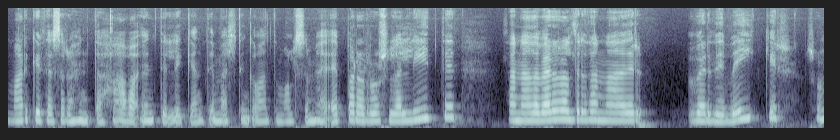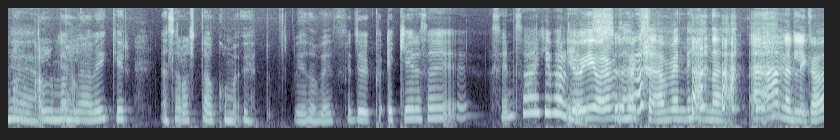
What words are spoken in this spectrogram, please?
margir þessara hunda hafa undirliggjandi meldingavandamál sem er bara rosalega lítið þannig að það verður aldrei þannig að þeir verði veikir, svona Já. almanlega veikir en það er alltaf að koma upp við og við gerir það Þinn það ekki verðlins? ég var einmitt að hugsa, menn hérna, hann er líka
